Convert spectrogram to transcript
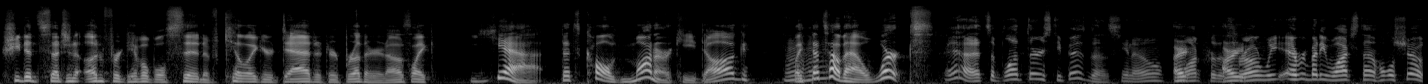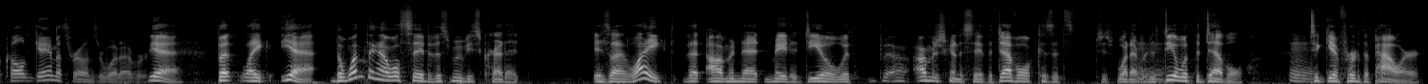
she did such an unforgivable sin of killing her dad and her brother, and I was like, yeah, that's called monarchy, dog. Like that's Mm-hmm. how that works. yeah, it's a bloodthirsty business, you know. Are- Want for the are- throne. We everybody watched that whole show called Game of Thrones or whatever. Yeah, but like, yeah, the one thing I will say to this movie's credit is I liked that Ahmanet made a deal with. Uh, I'm just gonna say the devil because it's just whatever. Mm-hmm. To deal with the devil to give her the power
